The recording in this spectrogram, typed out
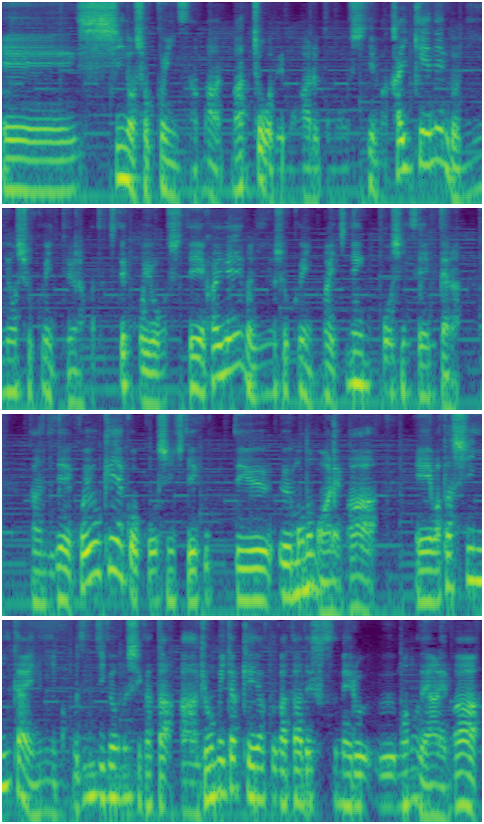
えー、市の職員さん、まあ、まあ、庁でもあると思うし、まあ、会計年度任用職員というような形で雇用して、会計年度任用職員、まあ、1年更新制みたいな感じで、雇用契約を更新していくっていうものもあれば、えー、私みたいに個人事業主型あ、業務委託契約型で進めるものであれば、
